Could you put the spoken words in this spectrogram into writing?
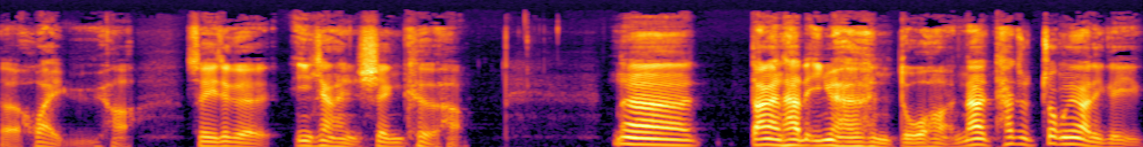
呃坏鱼哈。所以这个印象很深刻哈。那当然，他的音乐还有很多哈。那他就重要的一个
